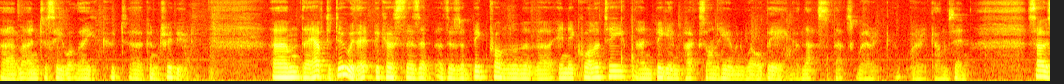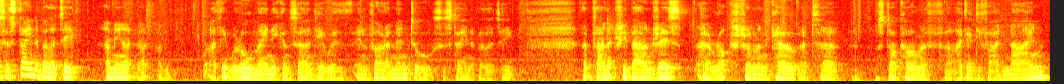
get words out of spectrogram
um, and to see what they could uh, contribute. Um, they have to do with it because there's a there's a big problem of uh, inequality and big impacts on human well-being, and that's that's where it where it comes in. So sustainability. I mean, I, I, I think we're all mainly concerned here with environmental sustainability. The planetary boundaries, uh, Rockström and co at uh, Stockholm have uh, identified nine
